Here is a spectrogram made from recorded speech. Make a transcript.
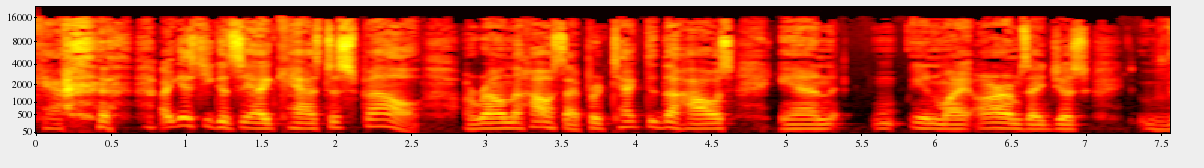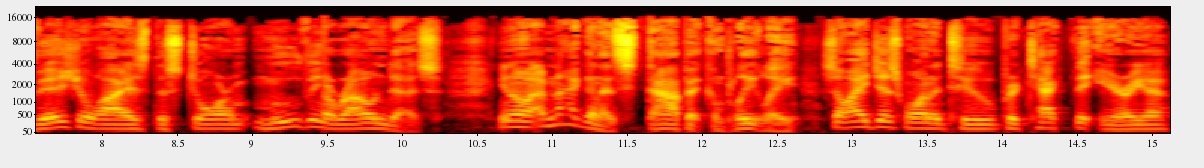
I guess you could say I cast a spell around the house. I protected the house and in my arms, I just visualized the storm moving around us. You know, I'm not going to stop it completely. So I just wanted to protect the area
